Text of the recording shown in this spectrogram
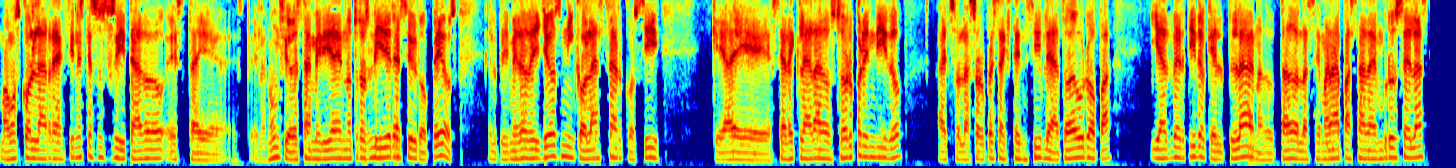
Vamos con las reacciones que ha suscitado este, este, el anuncio de esta medida en otros líderes europeos. El primero de ellos, Nicolás Sarkozy, que eh, se ha declarado sorprendido, ha hecho la sorpresa extensible a toda Europa y ha advertido que el plan adoptado la semana pasada en Bruselas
